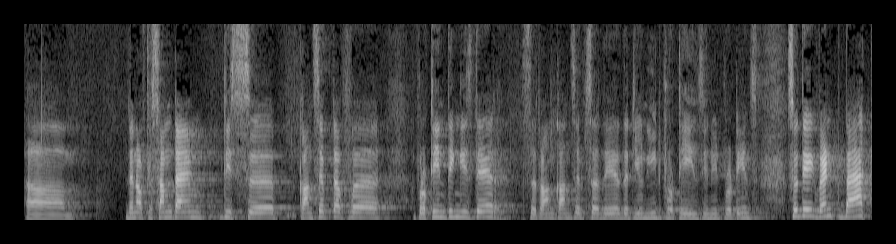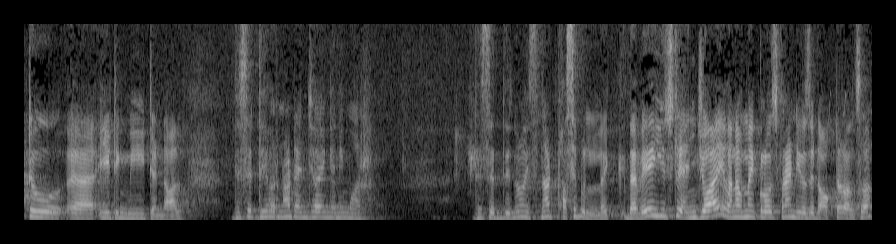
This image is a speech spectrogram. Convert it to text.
Um, then after some time, this uh, concept of uh, protein thing is there. The wrong concepts are there that you need proteins, you need proteins. So they went back to uh, eating meat and all. They said they were not enjoying anymore. They said, you know, it's not possible. Like the way he used to enjoy, one of my close friend, he was a doctor also.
